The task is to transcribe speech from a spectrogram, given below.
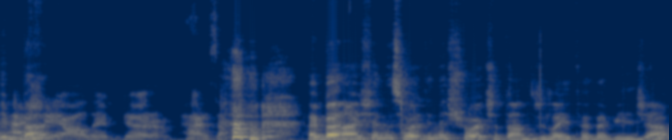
Ben E her ben- şeye ağlayabiliyorum. Her zaman. Hayır, ben Ayşe'nin söylediğine şu açıdan relate edebileceğim.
